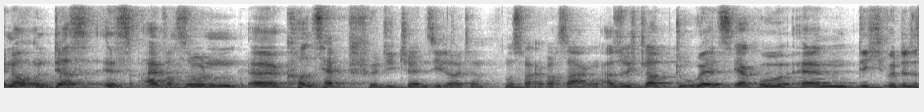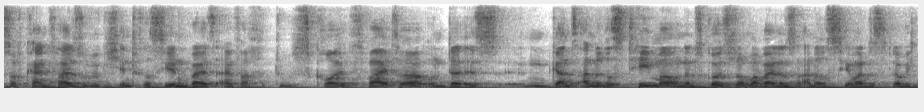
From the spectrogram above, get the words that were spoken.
Genau, und das ist einfach so ein äh, Konzept für die Gen Z-Leute, muss man einfach sagen. Also ich glaube, du jetzt, Jako, ähm, dich würde das auf keinen Fall so wirklich interessieren, weil es einfach, du scrollst weiter und da ist ein ganz anderes Thema und dann scrollst du nochmal weiter, das ist ein anderes Thema. Das glaube ich,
